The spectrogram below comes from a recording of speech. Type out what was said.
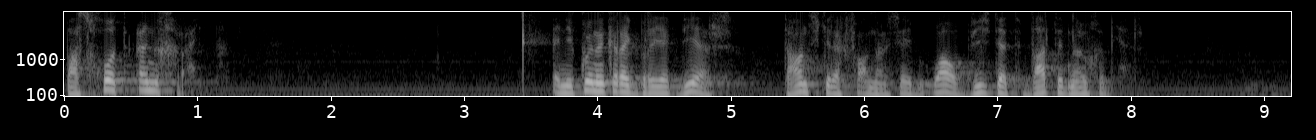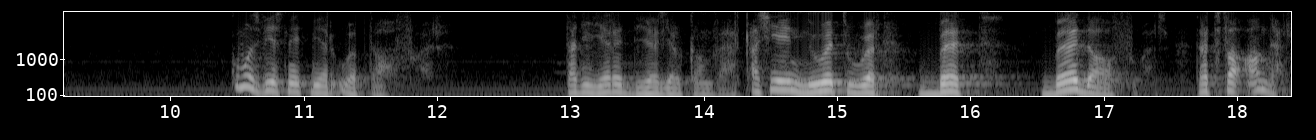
Maar as God ingryp en die koninkryk breek deur, dan skielik verander en sê, "Wow, wie's dit? Wat het nou gebeur?" Kom ons wees net meer oop daarvoor. Dat die Here deur jou kan werk. As jy 'n nood hoor, bid, bid daarvoor. Dit verander.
